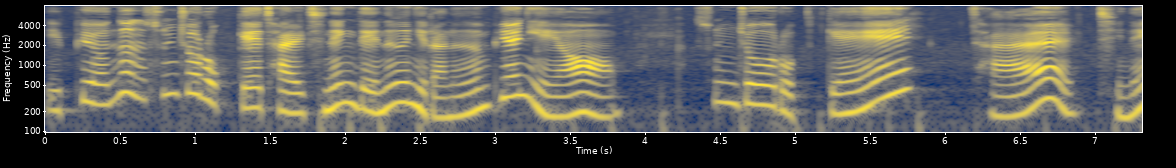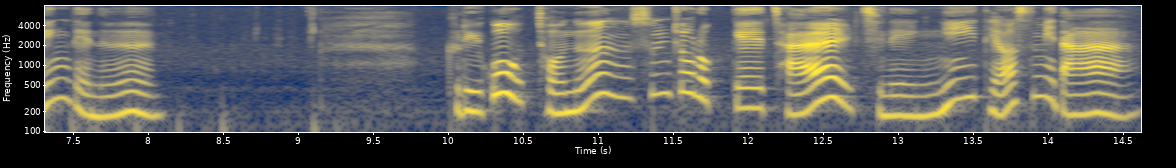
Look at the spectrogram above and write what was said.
이 표현은 순조롭게 잘 진행되는 이라는 표현이에요. 순조롭게 잘 진행되는. 그리고 저는 순조롭게 잘 진행이 되었습니다.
